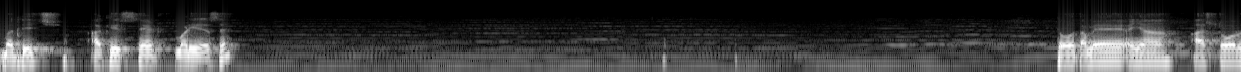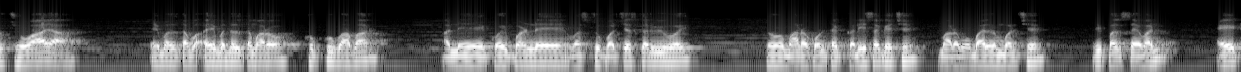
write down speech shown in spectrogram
બધી જ આખી સેટ મળી રહેશે. તો તમે અહીંયા આ સ્ટોર જોવા આવ્યા એ બદલ એ બદલ તમારો ખૂબ ખૂબ આભાર. અને કોઈ પણને વસ્તુ પરચેસ કરવી હોય, તો મારો કોન્ટેક્ટ કરી શકે છે. મારો મોબાઈલ નંબર છે triple seven eight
